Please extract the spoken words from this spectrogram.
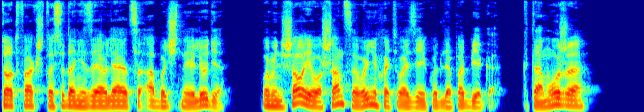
Тот факт, что сюда не заявляются обычные люди, уменьшал его шансы вынюхать лазейку для побега. К тому же...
